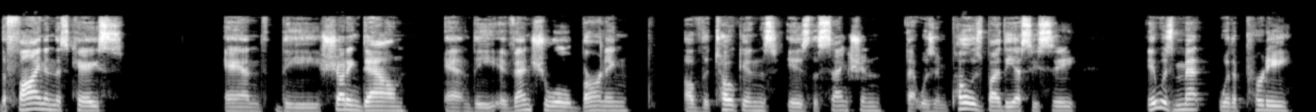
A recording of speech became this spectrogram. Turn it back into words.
the fine in this case and the shutting down and the eventual burning of the tokens is the sanction that was imposed by the SEC. It was met with a pretty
